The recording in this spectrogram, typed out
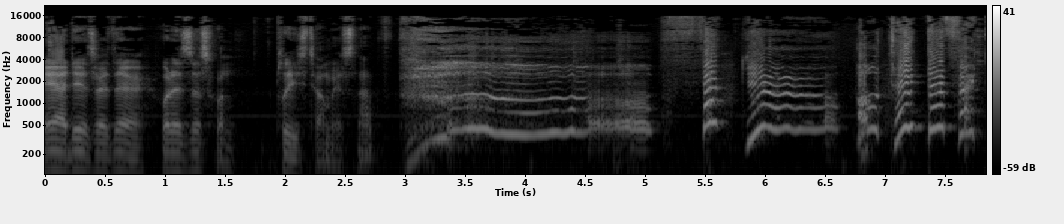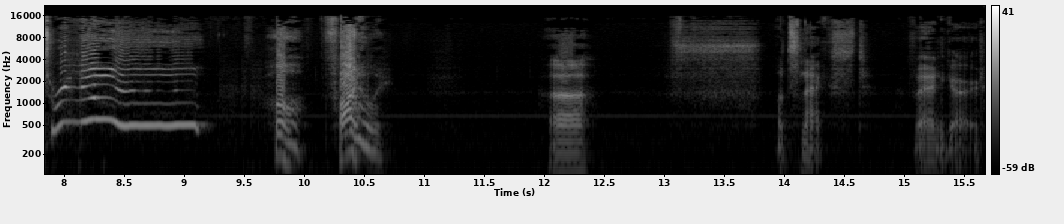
Yeah, I do. It's right there. What is this one? Please tell me it's not. Fuck yeah! I'll take that factory new! Oh, finally. Uh, what's next? Vanguard.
